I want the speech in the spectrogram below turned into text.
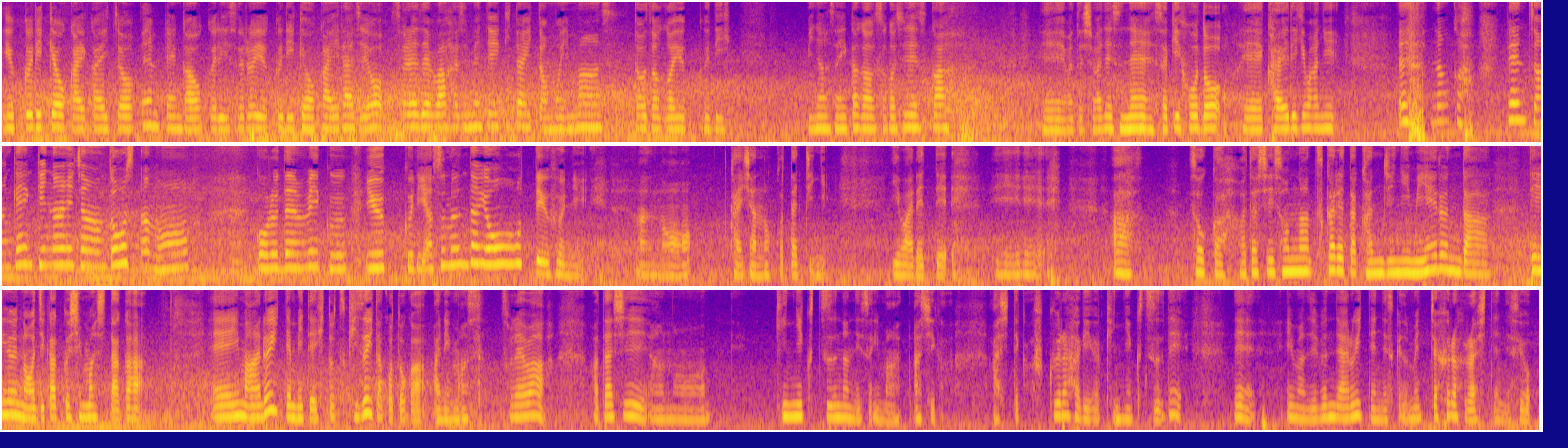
ゆっくり協会会長ペンペンがお送りするゆっくり協会ラジオそれでは始めていきたいと思います。どうぞごゆっくり。皆さんいかがお過ごしですか、えー、私はですね先ほど、えー、帰り際にえなんかペンちゃん元気ないじゃんどうしたの？ゴールデンウィークゆっくり休むんだよっていう風にあの会社の子たちに言われて、えー、あそうか私そんな疲れた感じに見えるんだっていうのを自覚しましたが、えー、今歩いてみて一つ気づいたことがあります。それは私あの筋肉痛なんです今足が。足ってかふくらはぎが筋肉痛でで今自分で歩いてんですけどめっちゃフラフラしてんですよ。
